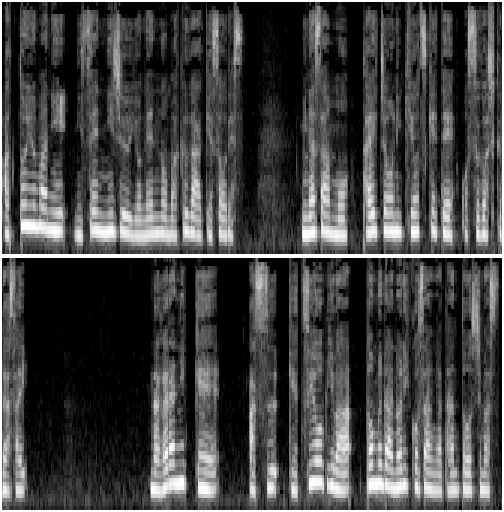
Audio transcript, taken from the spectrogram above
あっという間に2024年の幕が開けそうです。皆さんも体調に気をつけてお過ごしください。ながら日経、明日月曜日は戸村のり子さんが担当します。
